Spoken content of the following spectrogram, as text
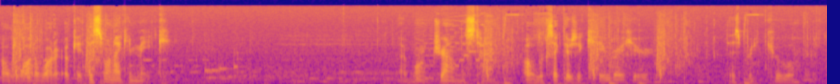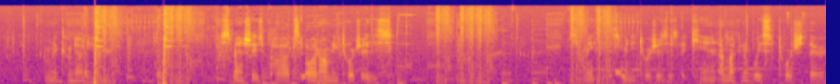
a lot of water. Okay, this one I can make. I won't drown this time. Oh, looks like there's a cave right here. That's pretty cool. I'm gonna come down here. Smash these pots. Oh, I don't have any torches. Let's make as many torches as I can. I'm not gonna waste a torch there.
